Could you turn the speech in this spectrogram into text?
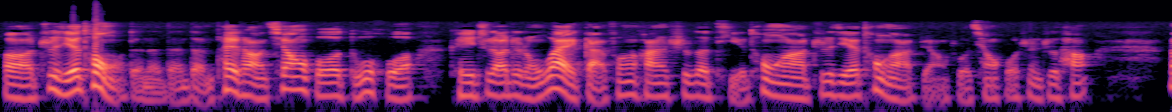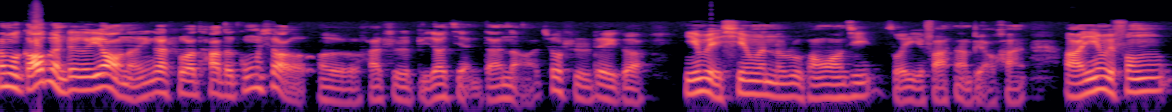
啊、肢节痛等等等等，配上羌活、独活，可以治疗这种外感风寒湿的体痛啊、肢节痛啊，比方说羌活肾之汤。那么藁本这个药呢，应该说它的功效呃还是比较简单的啊，就是这个因为辛温能入膀胱经，所以发散表寒啊，因为风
